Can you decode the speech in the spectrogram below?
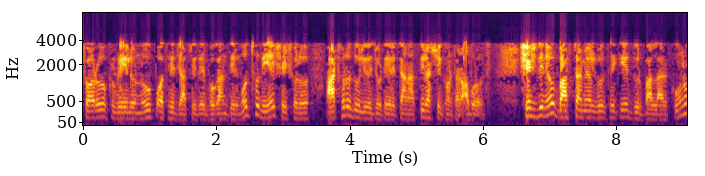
সড়ক, রেল ও নৌপথে যাত্রীদের ভোগান্তির মধ্য দিয়ে শেষ হল আঠারো দলীয় জোটের টানা তিরাশি ঘণ্টার অবরোধ। শেষ দিনেও বাস টার্মিনালগুলো থেকে দূরপাল্লার কোনো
